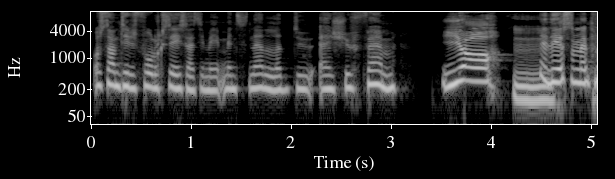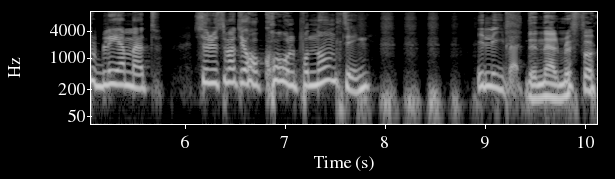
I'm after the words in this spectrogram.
Och samtidigt folk säger så till mig, men snälla du är 25. Ja, Mm. det är det som är problemet. Ser ut som att jag har koll på någonting i livet? Det är närmare 40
